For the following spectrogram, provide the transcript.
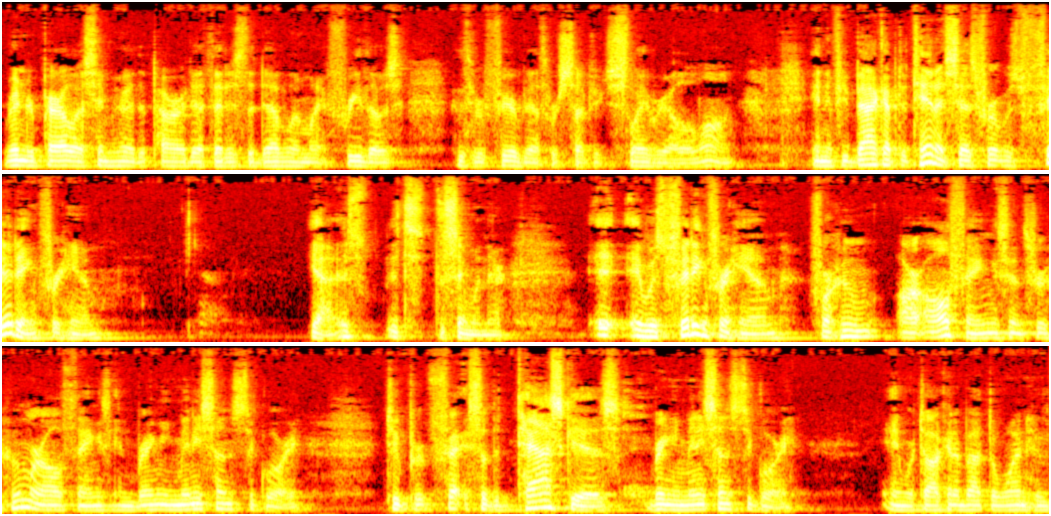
render powerless him who had the power of death, that is the devil, and might free those who through fear of death were subject to slavery all along. And if you back up to 10, it says, for it was fitting for him. Yeah, it's, it's the same one there. It, it was fitting for him, for whom are all things, and through whom are all things, in bringing many sons to glory, to perfect. So the task is bringing many sons to glory. And we're talking about the one who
